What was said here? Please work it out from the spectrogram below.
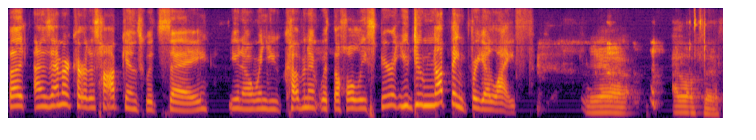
But as Emma Curtis Hopkins would say, you know, when you covenant with the Holy Spirit, you do nothing for your life. Yeah, I love this.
